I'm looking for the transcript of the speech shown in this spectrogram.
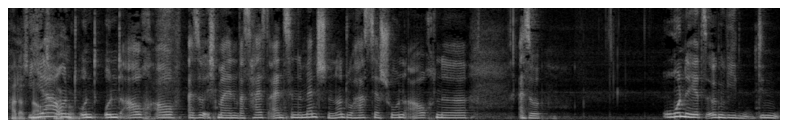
hat das eine Ja und und und auch auf, also ich meine, was heißt einzelne Menschen? Ne? Du hast ja schon auch eine, also ohne jetzt irgendwie den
